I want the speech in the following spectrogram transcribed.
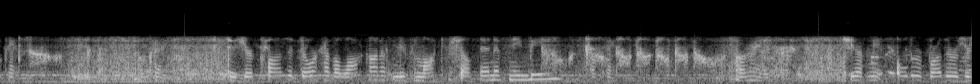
Okay. Okay. Does your closet door have a lock on it where you can lock yourself in if need be? Okay. No, no, no, no, no. All right. Do you have any older brothers or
